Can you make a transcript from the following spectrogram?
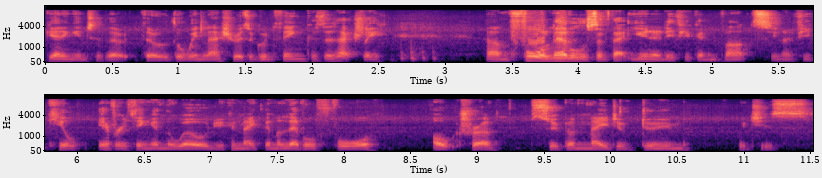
getting into the, the, the Windlasher is a good thing because there's actually um, four levels of that unit if you can advance, you know, if you kill everything in the world, you can make them a level 4 Ultra Super Mage of Doom, which is,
